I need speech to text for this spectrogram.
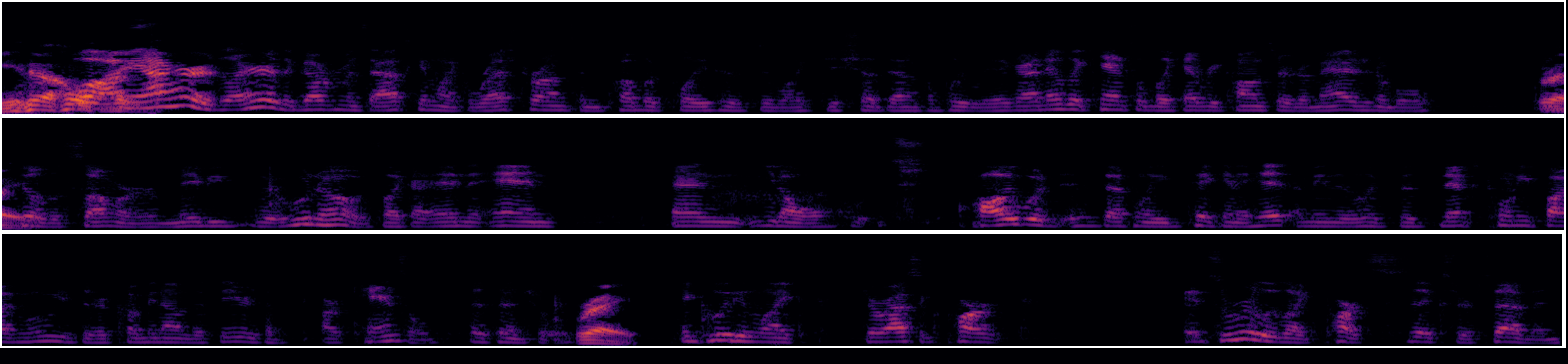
You know? Well, I mean, I heard I heard the government's asking like restaurants and public places to like just shut down completely. Like I know they canceled like every concert imaginable Right. until the summer. Maybe who knows? Like and and and you know, Hollywood has definitely taken a hit. I mean, like the next twenty five movies that are coming out in the theaters have, are canceled essentially, right. including like Jurassic Park. It's really like part six or seven,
